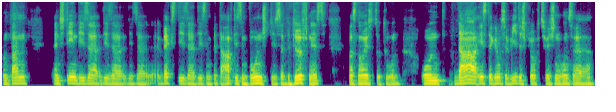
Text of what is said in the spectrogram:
Und dann entstehen dieser, dieser, dieser, wächst dieser, diesem Bedarf, diesem Wunsch, dieser Bedürfnis, was Neues zu tun. Und da ist der große Widerspruch zwischen unserer,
